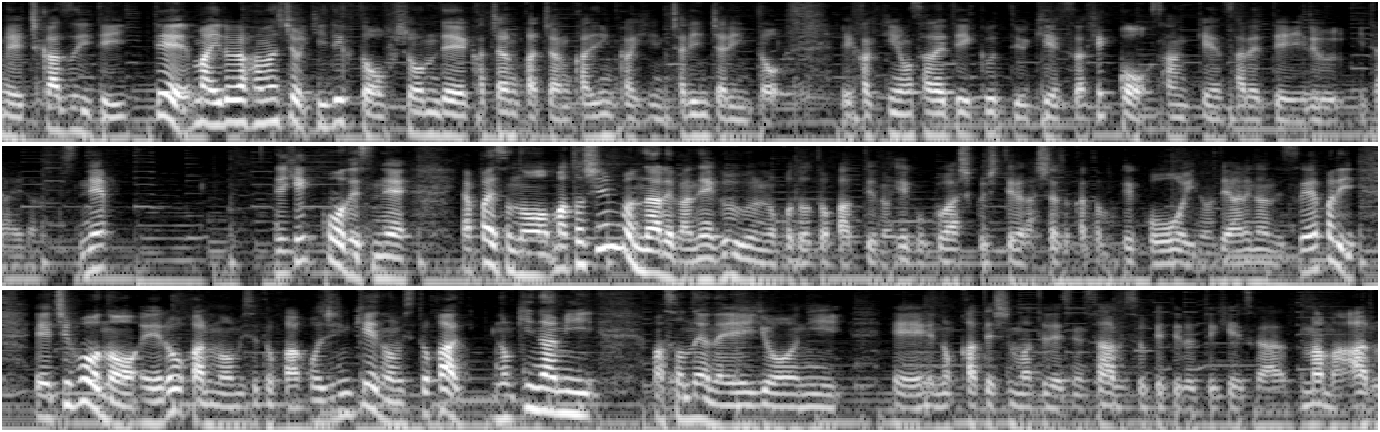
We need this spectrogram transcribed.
えー近づいていって、まあいろいろ話を聞いていくとオプションでカチャンカチャンカリンカリンチャリンチャリンと課金をされていくっていうケースが結構散見されているみたいなんですね。で結構ですね、やっぱりその、まあ、都心部になればね、Google のこととかっていうのは結構詳しく知ってらっしゃる方も結構多いので、あれなんですが、やっぱり、えー地方の、えーローカルのお店とか、個人経営のお店とか、軒並み、まあ、そんなような営業に、えー乗っかってしまってですね、サービスを受けてるっていうケースが、まあまあある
